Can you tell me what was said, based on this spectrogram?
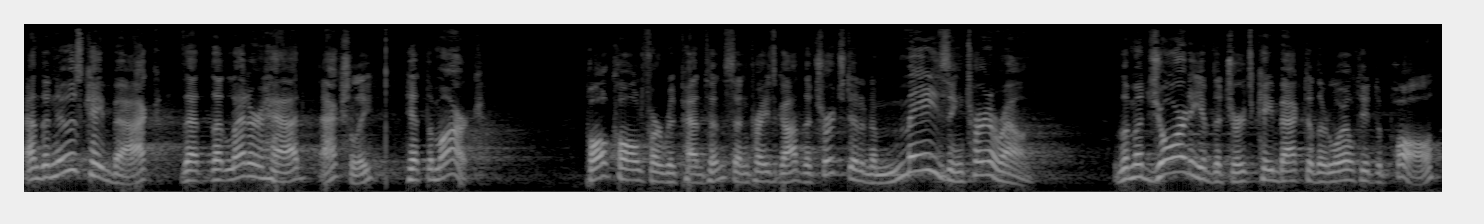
And the news came back that the letter had actually hit the mark. Paul called for repentance, and praise God, the church did an amazing turnaround. The majority of the church came back to their loyalty to Paul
